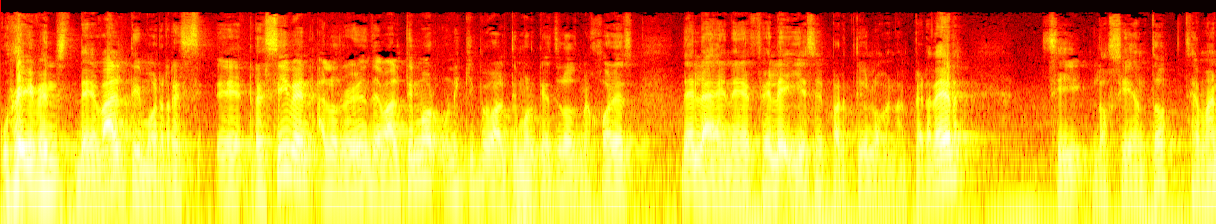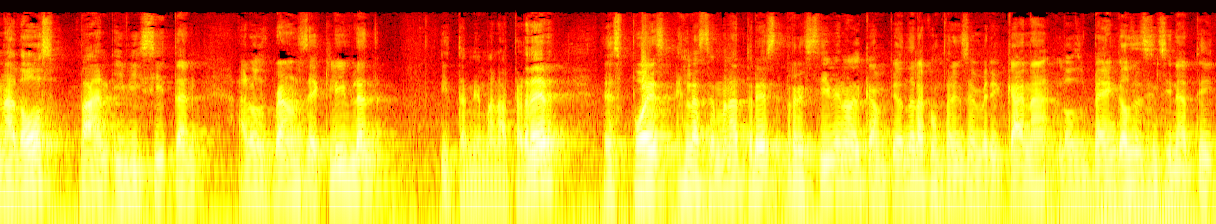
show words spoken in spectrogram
Ravens de Baltimore. Eh, reciben a los Ravens de Baltimore, un equipo de Baltimore que es de los mejores de la NFL y ese partido lo van a perder. Sí, lo siento. Semana 2 van y visitan a los Browns de Cleveland y también van a perder. Después, en la semana 3, reciben al campeón de la conferencia americana, los Bengals de Cincinnati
